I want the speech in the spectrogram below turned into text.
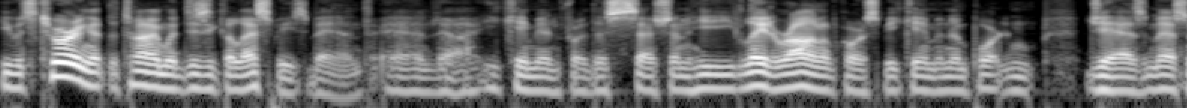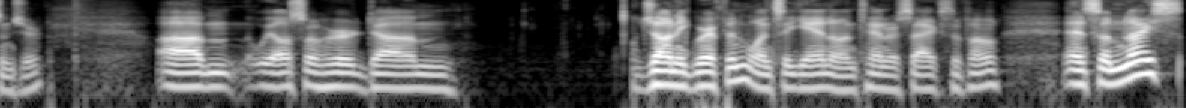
He was touring at the time with Dizzy Gillespie's band, and uh, he came in for this session. He later on, of course, became an important jazz messenger. Um, we also heard um, Johnny Griffin once again on tenor saxophone, and some nice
